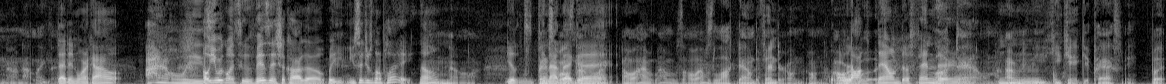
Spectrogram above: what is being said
No, not like that. That didn't work out. I always. Oh, you were going to visit Chicago, but you- you said you was going to play. No, No, You're, you're not that good. like, oh, I, I was all, I was lockdown defender on on hardwood. Lockdown defender. Lockdown. I mean, you, you can't get past me. But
